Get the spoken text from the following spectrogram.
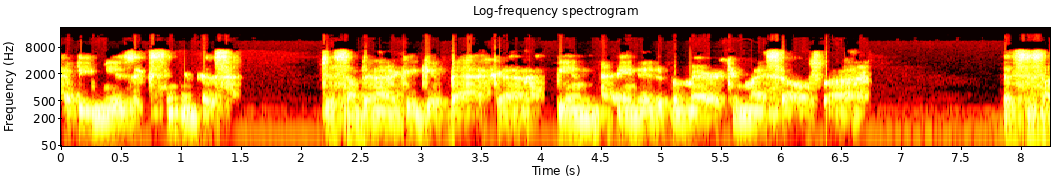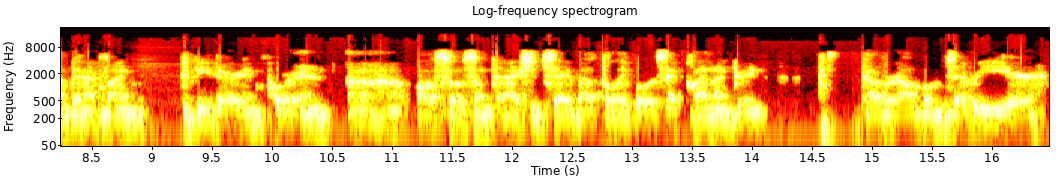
heavy music scene is just something I could get back. Uh, being a Native American myself, uh, this is something I find to be very important. Uh, also, something I should say about the label is I plan on doing cover albums every year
